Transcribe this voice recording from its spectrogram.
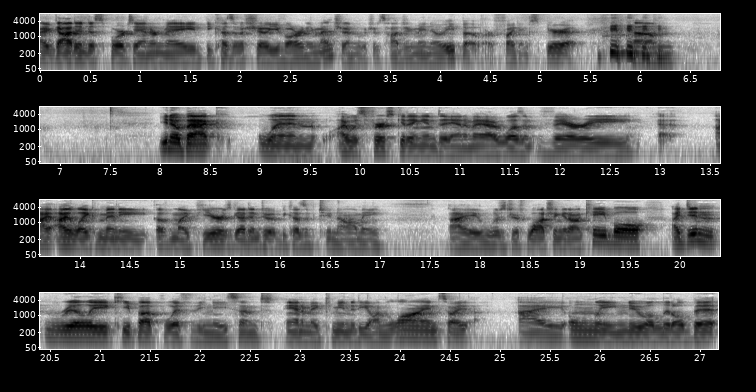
I got into sports anime because of a show you've already mentioned, which is Hajime no Ippo or Fighting Spirit. Um, you know, back when I was first getting into anime, I wasn't very. I, I, like many of my peers, got into it because of Toonami. I was just watching it on cable. I didn't really keep up with the nascent anime community online, so I I only knew a little bit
